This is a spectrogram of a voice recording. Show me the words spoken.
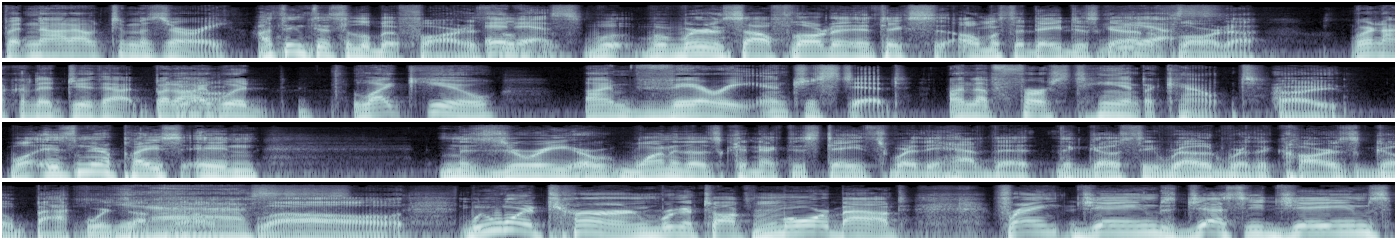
but not out to Missouri. I think that's a little bit far. It's It little- is. We're in South Florida. It takes almost a day just to get out of Florida. We're not going to do that. But I would, like you, I'm very interested on a first-hand account. Right. Well, isn't there a place in Missouri or one of those connected states where they have the, the ghostly road where the cars go backwards Yes. uphill? Whoa. We want to turn. We're going to talk more about Frank James, Jesse James,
